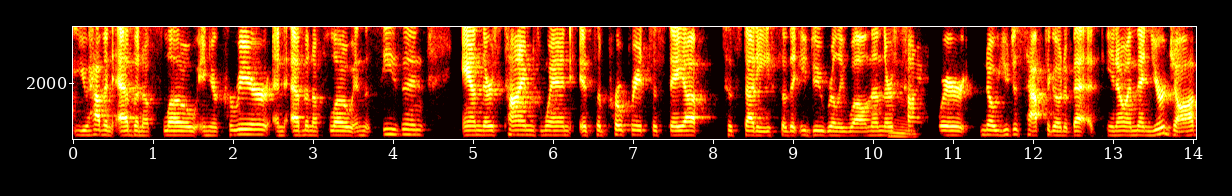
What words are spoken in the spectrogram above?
you have an ebb and a flow in your career, an ebb and a flow in the season, and there's times when it's appropriate to stay up to study so that you do really well, and then there's mm. times where no, you just have to go to bed, you know, and then your job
